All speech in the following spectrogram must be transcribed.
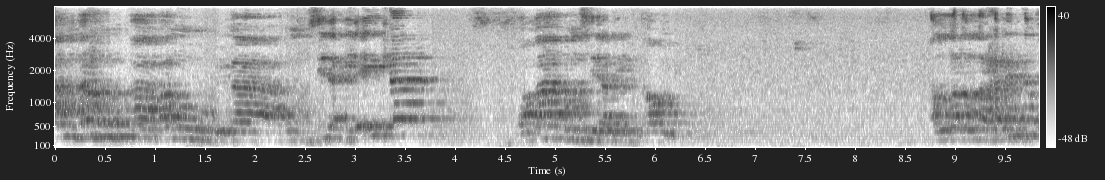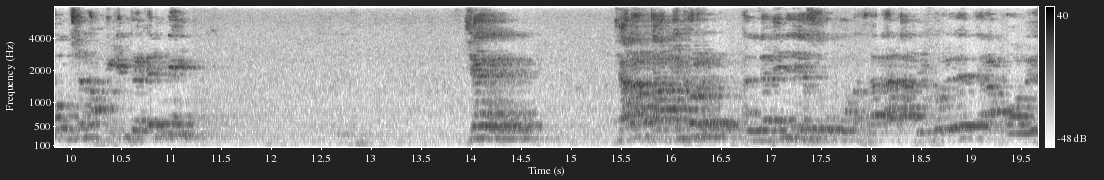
أنهم آمنوا بما أنزل إليك ওমা উনজিরা মিন কাউম আল্লাহ আল্লাহ হাবিবকে বলছেন, আপনি কি দেখেননি? যে যারা দাবি করে আল্লাদিন ইয়াসুকুনা যারা দাবি করে, যারা বলে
